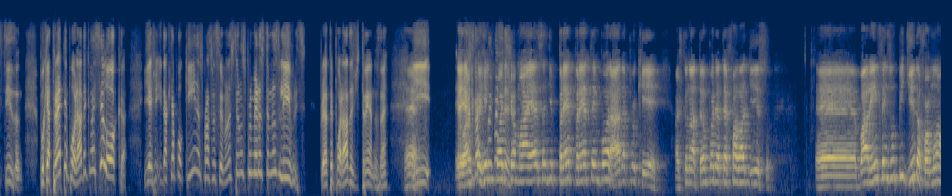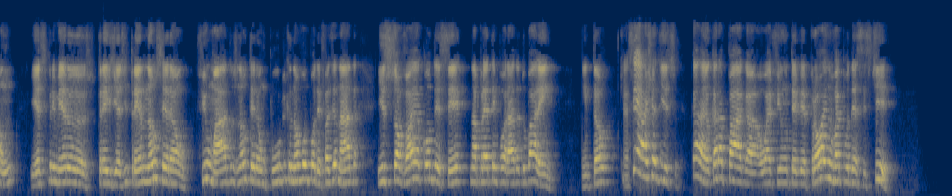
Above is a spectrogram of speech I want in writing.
season, porque a pré-temporada é que vai ser louca. E, a e, daqui a pouquinho, nas próximas semanas, temos os primeiros treinos livres. pré-temporada de treinos, né? É. E eu é, acho que a gente pode chamar essa de pré-pré-temporada, porque acho que o Natan pode até falar disso. É, Bahrein fez um pedido à Fórmula 1 e esses primeiros três dias de treino não serão filmados, não terão público, não vão poder fazer nada. Isso só vai acontecer na pré-temporada do Bahrein. Então, o que, é. que você acha disso? Cara, o cara paga o F1 TV Pro e não vai poder assistir?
